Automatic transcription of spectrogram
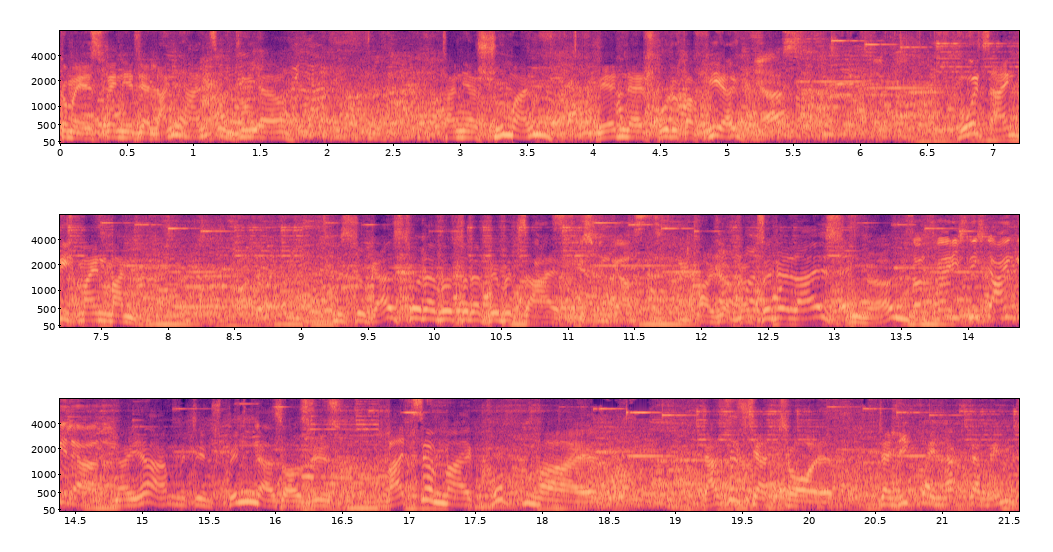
Guck mal, jetzt werden hier der Langhans und die äh, Tanja Schumann werden da jetzt fotografiert. Ja? Wo ist eigentlich mein Mann? Bist du Gast oder wirst du dafür bezahlt? Ich bin Gast. Ach ja, kannst du dir leisten, ne? Sonst werde ich nicht eingeladen. Naja, mit den Spinnen das auch süß. Warte mal, guck mal. Das ist ja toll. Da liegt ein nackter Mensch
